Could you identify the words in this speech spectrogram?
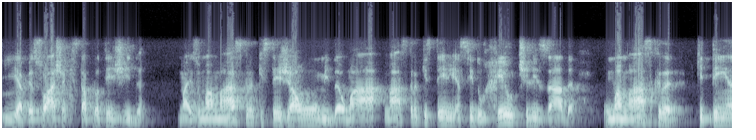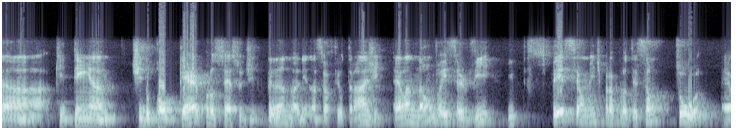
e a pessoa acha que está protegida. Mas uma máscara que esteja úmida, uma máscara que tenha sido reutilizada, uma máscara que tenha, que tenha tido qualquer processo de dano ali na sua filtragem, ela não vai servir especialmente para proteção sua. É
